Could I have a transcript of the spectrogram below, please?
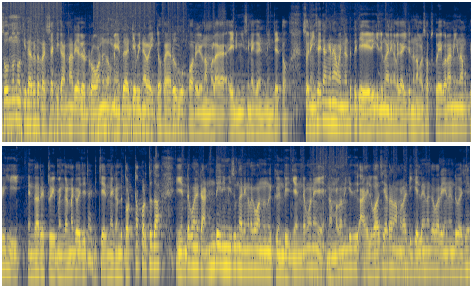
സോ ഒന്നും നോക്കിയില്ല അങ്ങോട്ട് റഷാക്കി കാരണം അറിയാലോ ഡ്രോൺ മേത്ത് തട്ടിയ പിന്നെ റേറ്റ് ഓഫ് ഫയർ കുറയും നമ്മളെ എനിമീസിനെ ഗണ്ണിന്റെ കേട്ടോ സോ നൈസായിട്ട് അങ്ങനെ അവന്റെ അടുത്തിട്ട് ഏഴ് കിലും കാര്യങ്ങൾ കഴിച്ചിട്ടുണ്ട് നമ്മൾ സബ്സ്ക്രൈബർ ആണെങ്കിൽ നമുക്ക് ഈ എന്താ പറയുക ട്രീറ്റ്മെന്റ് കണ്ണൊക്കെ വെച്ചിട്ട് അടിച്ചു തരുന്നേ കണ്ട് തൊട്ടപ്പുറത്ത് എന്റെ മോനെ രണ്ട് എനിമീസും കാര്യങ്ങളൊക്കെ വന്ന് നിൽക്കുന്നുണ്ട്. എന്റെ മോനെ നമ്മളാണെങ്കിൽ ഇത് അയൽവാസിയാടാ നമ്മളെ അടിക്കല്ലേ എന്നൊക്കെ പറയുന്നുണ്ട്. പക്ഷേ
